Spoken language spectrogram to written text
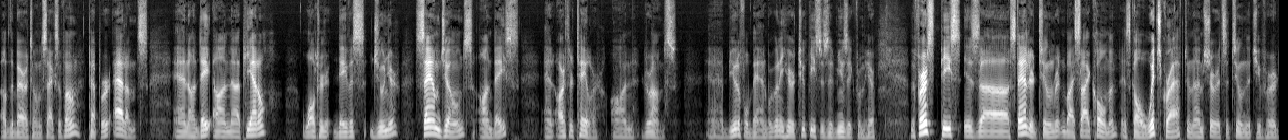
of the baritone saxophone, Pepper Adams. And on, da- on uh, piano, Walter Davis Jr., Sam Jones on bass, and Arthur Taylor on drums. beautiful band. We're going to hear two pieces of music from here. The first piece is a standard tune written by Cy Coleman. It's called Witchcraft, and I'm sure it's a tune that you've heard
